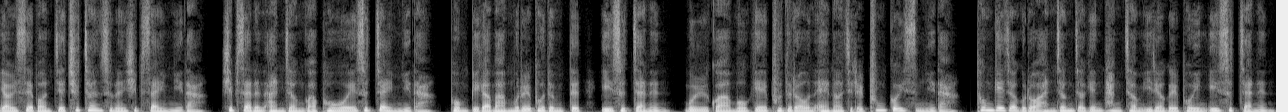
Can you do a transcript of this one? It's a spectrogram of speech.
13번째 추천수는 14입니다. 14는 안정과 보호의 숫자입니다. 봄비가 만물을 보듬듯 이 숫자는 물과 목의 부드러운 에너지를 품고 있습니다. 통계적으로 안정적인 당첨 이력을 보인 이 숫자는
